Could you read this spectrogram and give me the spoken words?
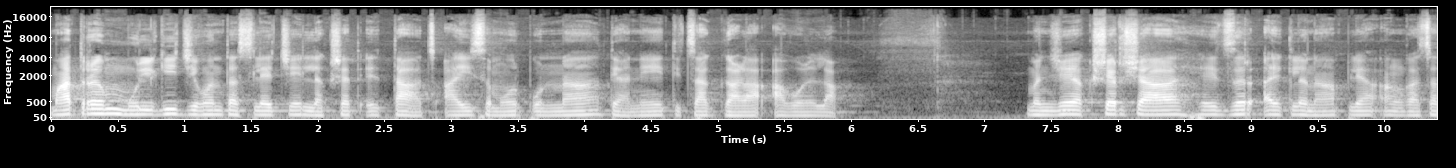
मात्र मुलगी जिवंत असल्याचे लक्षात येताच आईसमोर पुन्हा त्याने तिचा गळा आवळला. म्हणजे अक्षरशः हे जर ऐकलं ना आपल्या अंगाचा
